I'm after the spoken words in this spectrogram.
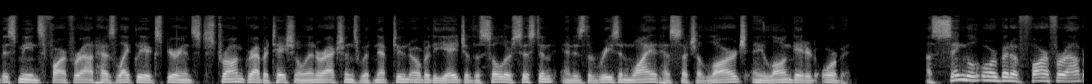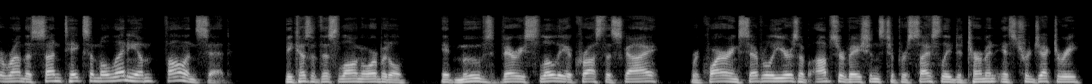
This means Farfarout has likely experienced strong gravitational interactions with Neptune over the age of the solar system and is the reason why it has such a large and elongated orbit. A single orbit of Farfarout around the Sun takes a millennium, Tholen said. Because of this long orbital, it moves very slowly across the sky, requiring several years of observations to precisely determine its trajectory.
